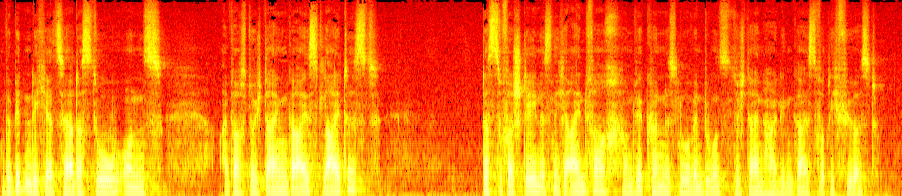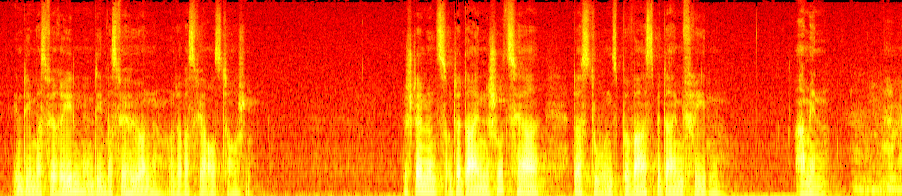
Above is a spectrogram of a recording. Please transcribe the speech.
Und wir bitten dich jetzt, Herr, dass du uns einfach durch deinen Geist leitest. Das zu verstehen ist nicht einfach und wir können es nur, wenn du uns durch deinen Heiligen Geist wirklich führst, in dem, was wir reden, in dem, was wir hören oder was wir austauschen. Wir stellen uns unter deinen Schutz, Herr, dass du uns bewahrst mit deinem Frieden. Amen. Amen.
